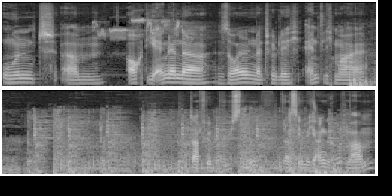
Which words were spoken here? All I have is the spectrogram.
Und ähm, auch die Engländer sollen natürlich endlich mal dafür büßen, dass sie mich angegriffen haben.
